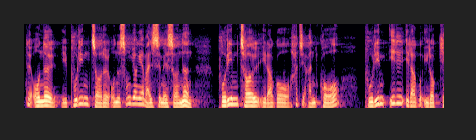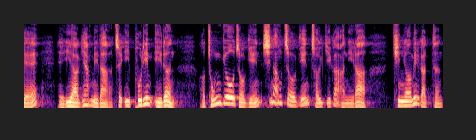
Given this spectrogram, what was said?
근데 오늘 이 불임절을 오늘 성경의 말씀에서는 불임절이라고 하지 않고 불임일이라고 이렇게 이야기합니다. 즉 이 불임일은 어, 종교적인 신앙적인 절기가 아니라 기념일 같은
